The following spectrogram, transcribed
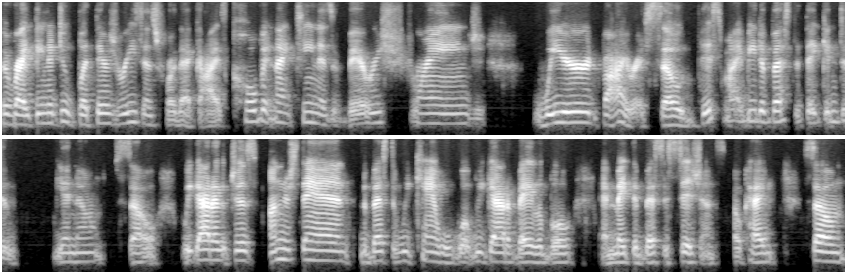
the right thing to do but there's reasons for that guys. Covid-19 is a very strange weird virus so this might be the best that they can do you know? So we got to just understand the best that we can with what we got available and make the best decisions okay? So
